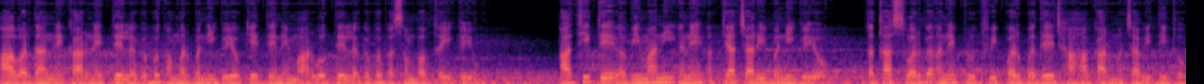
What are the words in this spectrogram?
આ વરદાનને કારણે તે લગભગ અમર બની ગયો કે તેને મારવો તે લગભગ અસંભવ થઈ ગયું. આથી તે અભિમાની અને અત્યાચારી બની ગયો. તથા સ્વર્ગ અને પૃથ્વી પર બધે જ હાહાકાર મચાવી દીધો.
